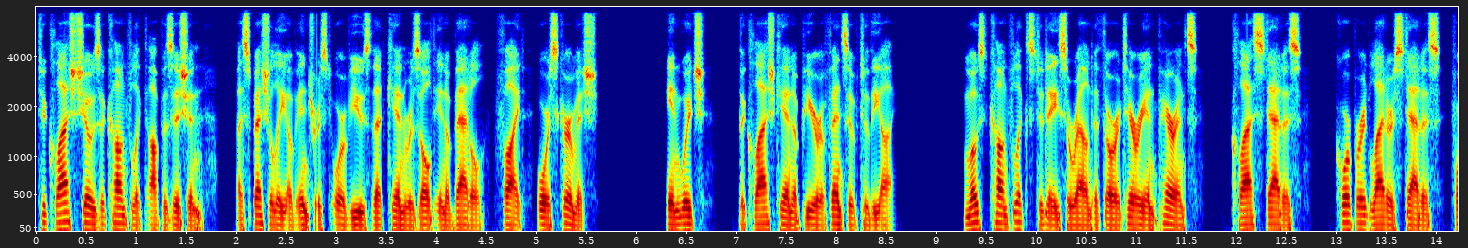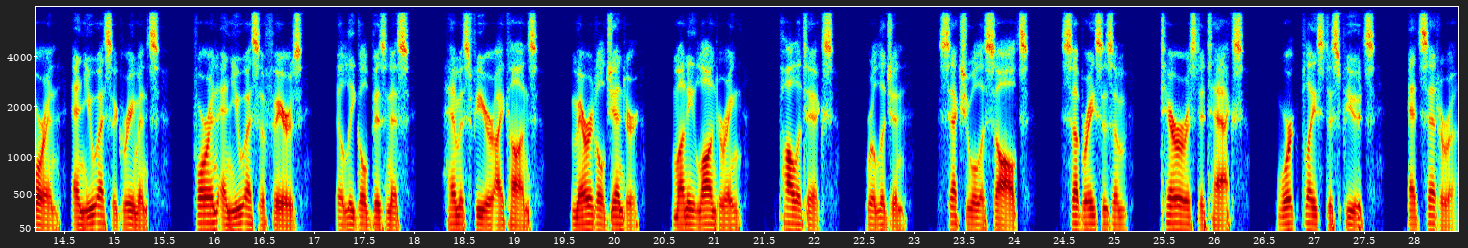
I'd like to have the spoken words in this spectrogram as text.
To clash shows a conflict opposition, especially of interest or views that can result in a battle, fight, or skirmish. In which, the clash can appear offensive to the eye. Most conflicts today surround authoritarian parents, class status, corporate ladder status, foreign and U.S. agreements, foreign and U.S. affairs, illegal business, hemisphere icons, marital gender, money laundering, politics, religion, sexual assaults, subracism, terrorist attacks, workplace disputes, etc.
